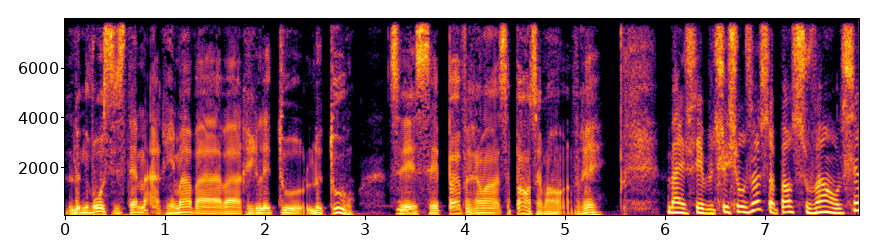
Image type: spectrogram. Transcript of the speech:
le nouveau système Arima va, va régler tout le tout. C'est pas vraiment c'est pas entièrement vrai. Ben, ces choses-là se passent souvent, on le sait,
